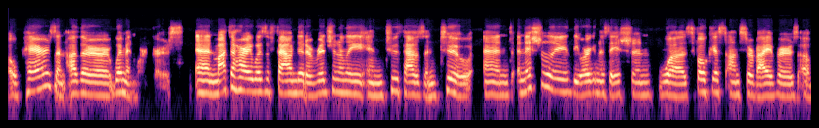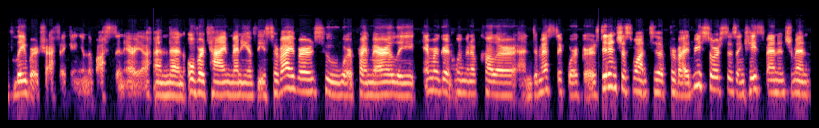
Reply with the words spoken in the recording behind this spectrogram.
au pairs and other women workers. And Matahari was founded originally in 2002. And initially, the organization was focused on survivors of labor trafficking in the Boston area. And then over time, many of these survivors, who were primarily immigrant women of color and domestic workers, didn't just want to provide resources and case management,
